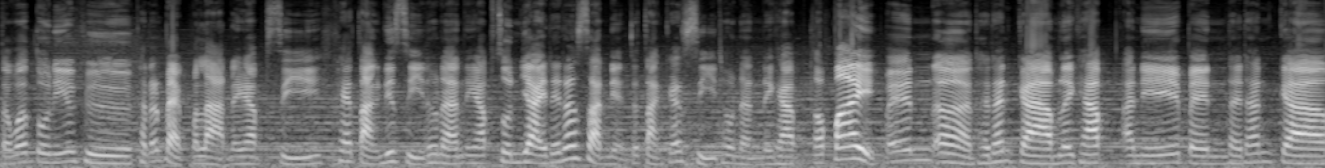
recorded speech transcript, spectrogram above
แต่ว่าตัวนี้ก็คือไททันแปลกประหลาดนะครับสีแค่ต่างที่สีเท่านั้นนะครับส่วนใหญ่ไททันสัตว์เนี่ยจะต่างแค่สีเท่านั้นนะครับต่อไปเป็นเอ่อไททันกามเลยครับอันนี้เป็นไททันกาม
